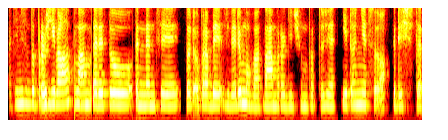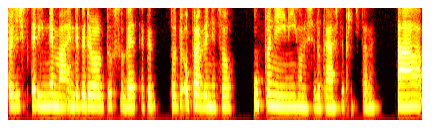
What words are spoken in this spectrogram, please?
A tím, že jsem to prožívala, mám tady tu tendenci to opravdu zvědomovat vám rodičům, protože je to něco, když jste rodič, který nemá individualitu v sobě, tak je to opravdu něco úplně jiného, než si dokážete představit. A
